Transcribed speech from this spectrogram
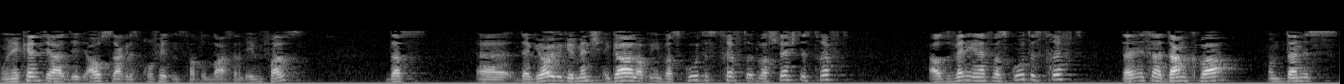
Und ihr kennt ja die Aussage des Propheten sallallahu ebenfalls, dass äh, der gläubige Mensch, egal ob ihn was Gutes trifft oder was Schlechtes trifft, also wenn ihn etwas Gutes trifft, dann ist er dankbar und dann ist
